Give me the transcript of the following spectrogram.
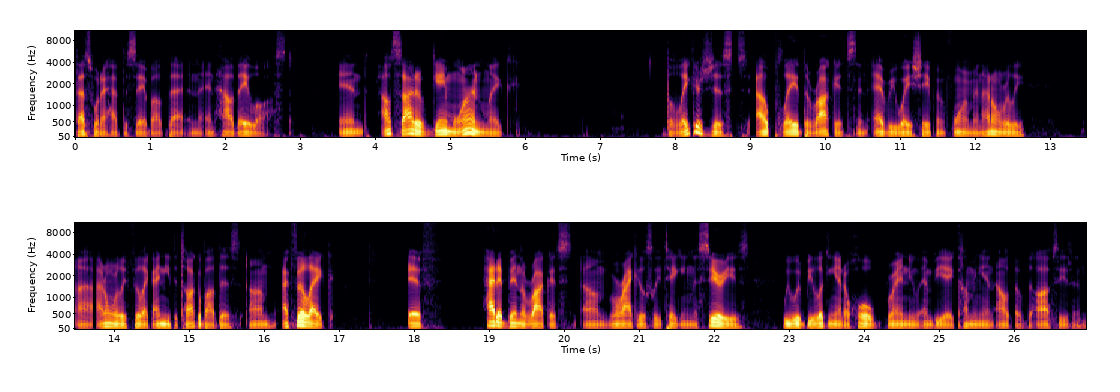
that's what I have to say about that and and how they lost. And outside of game 1, like the Lakers just outplayed the Rockets in every way, shape, and form, and I don't really, uh, I don't really feel like I need to talk about this. Um, I feel like if had it been the Rockets um, miraculously taking the series, we would be looking at a whole brand new NBA coming in out of the offseason.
